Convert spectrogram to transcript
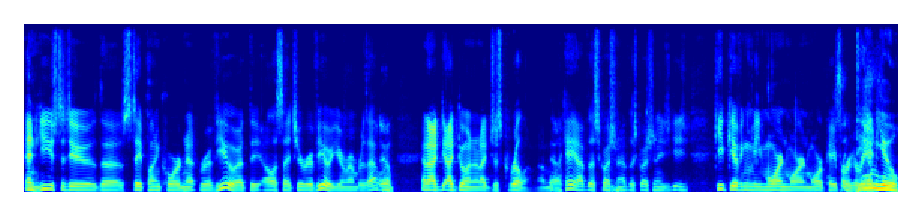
and he used to do the state plane coordinate review at the LSIT review. You remember that I do. one? And I'd, I'd go in and I'd just grill him. I'm Yeah. like, hey, I have this question. I have this question. And he'd, he'd keep giving me more and more and more paper like, to damn read. you.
